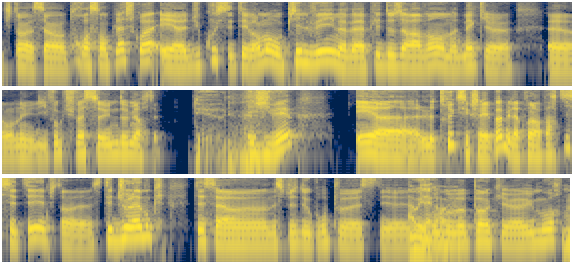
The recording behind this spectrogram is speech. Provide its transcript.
putain c'est un 300 places je crois. Et du coup c'était vraiment au pied levé. Il m'avait appelé deux heures avant en mode mec on a, il faut que tu fasses une demi-heure et j'y vais. Et le truc c'est que je savais pas mais la première partie c'était putain c'était Joe Lamouk tu sais c'est un espèce de groupe c'était euh, Ah oui, groupe punk humour. Ouais,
